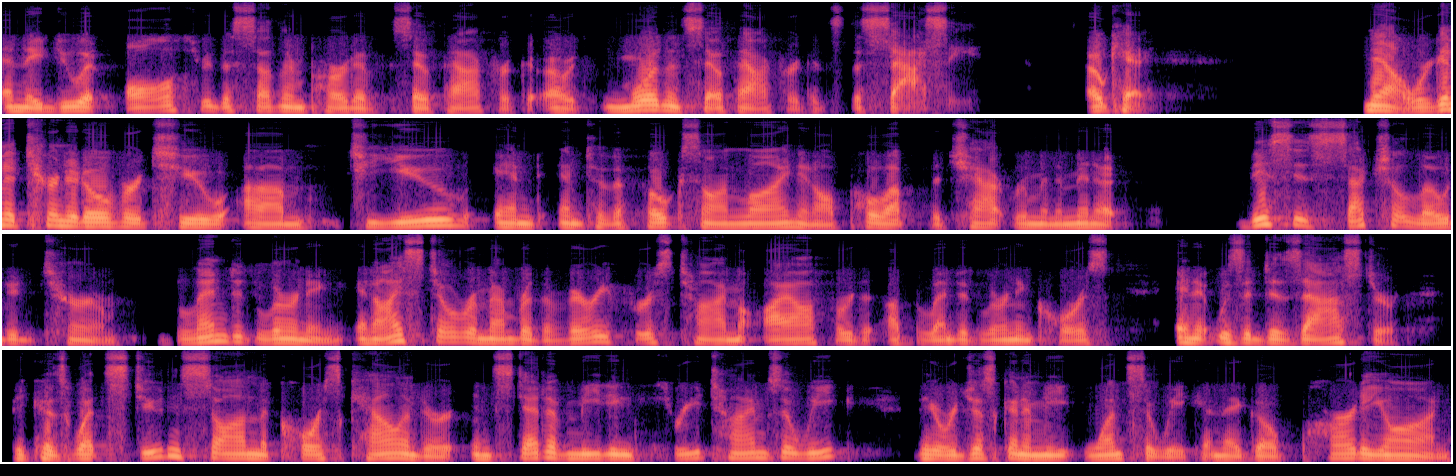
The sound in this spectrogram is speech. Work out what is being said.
and they do it all through the southern part of South Africa, or more than South Africa, it's the SASE. Okay. Now we're going to turn it over to, um, to you and, and to the folks online, and I'll pull up the chat room in a minute. This is such a loaded term, blended learning, and I still remember the very first time I offered a blended learning course, and it was a disaster because what students saw in the course calendar, instead of meeting three times a week, they were just going to meet once a week and they go party on.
